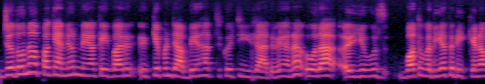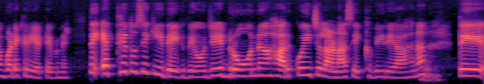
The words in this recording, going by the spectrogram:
ਜਦੋਂ ਨਾ ਆਪਾਂ ਕਹਿੰਦੇ ਹੁੰਨੇ ਆ ਕਈ ਵਾਰ ਕਿ ਪੰਜਾਬੀਆਂ ਹੱਥ 'ਚ ਕੋਈ ਚੀਜ਼ ਆ ਜਾਵੇ ਹਨਾ ਉਹਦਾ ਯੂਜ਼ ਬਹੁਤ ਵਧੀਆ ਤਰੀਕੇ ਨਾਲ ਬੜੇ ਕ੍ਰੀਏਟਿਵ ਨੇ। ਤੇ ਇੱਥੇ ਤੁਸੀਂ ਕੀ ਦੇਖਦੇ ਹੋ? ਜੇ ਡਰੋਨ ਹਰ ਕੋਈ ਚਲਾਣਾ ਸਿੱਖ ਵੀ ਰਿਹਾ ਹਨਾ। ਤੇ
